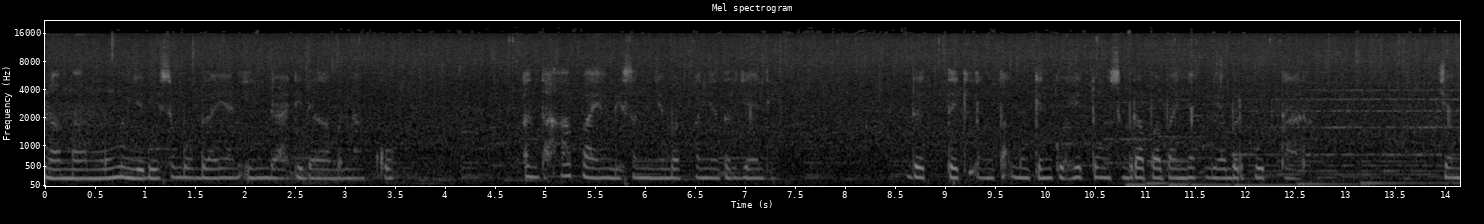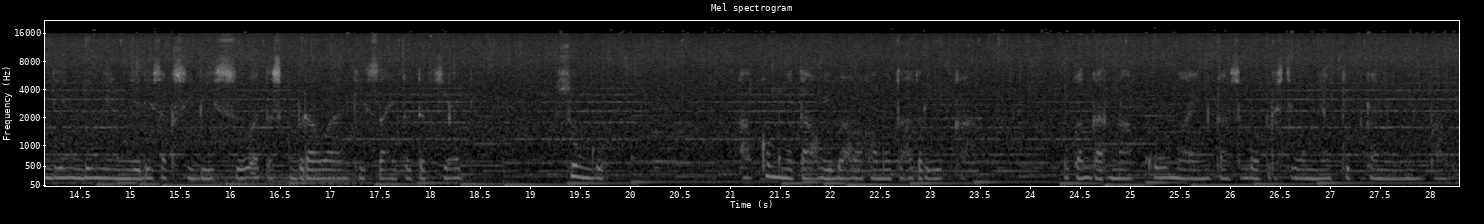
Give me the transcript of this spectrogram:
Namamu menjadi sebuah belayan indah di dalam benakku. Entah apa yang bisa menyebabkannya terjadi. Detik yang tak mungkin kuhitung seberapa banyak dia berputar. Jam dinding yang menjadi saksi bisu atas keberawalan kisah itu terjadi. Sungguh, aku mengetahui bahwa kamu telah terluka. Bukan karena aku, melainkan sebuah peristiwa menyakitkan yang menimpamu.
